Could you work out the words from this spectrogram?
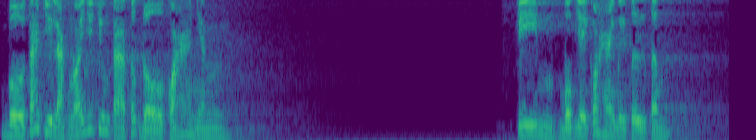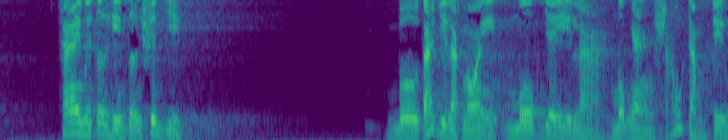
Bồ Tát Di Lạc nói với chúng ta tốc độ quá nhanh. Tim một giây có 24 tấm. 24 hiện tượng sinh diệt. Bồ Tát Di Lạc nói, Một giây là 1.600 triệu.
